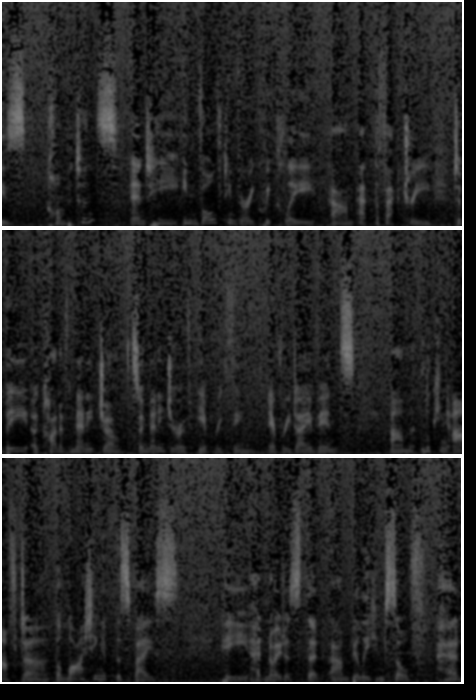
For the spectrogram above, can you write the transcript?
his competence, and he involved him very quickly um, at the factory to be a kind of manager, so manager of everything, everyday events, looking after the lighting of the space. He had noticed that um, Billy himself had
